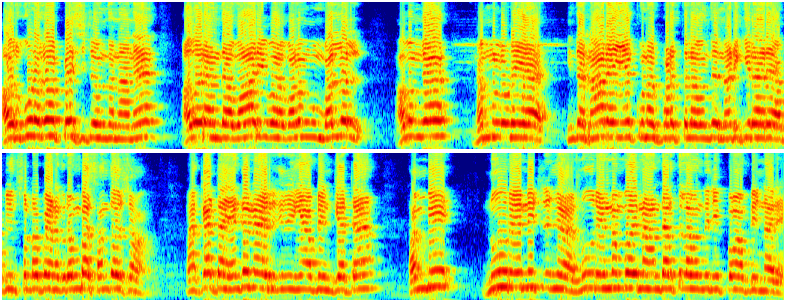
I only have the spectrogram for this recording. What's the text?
அவர் கூட தான் பேசிட்டு வந்தேன் நானு அவர் அந்த வாரி வ- வழங்கும் வள்ளல் அவங்க நம்மளுடைய இந்த நாடக இயக்குனர் படத்துல வந்து நடிக்கிறாரு அப்படின்னு சொல்றப்ப எனக்கு ரொம்ப சந்தோஷம் நான் கேட்டேன் எங்கண்ணா இருக்கிறீங்க அப்படின்னு கேட்டேன் தம்பி நூறு எண்ணிட்டுருங்க நூறு எண்ணும் போது நான் அந்த இடத்துல வந்து நிப்போம் அப்படின்னாரு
